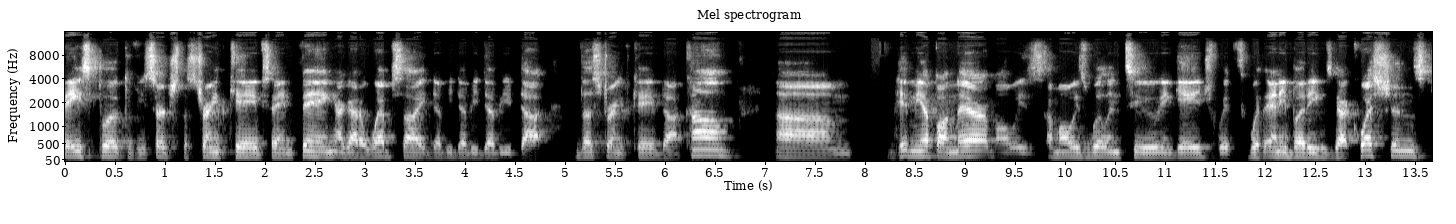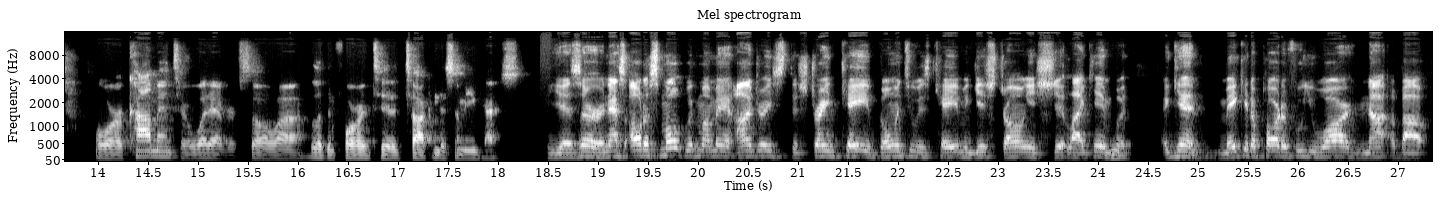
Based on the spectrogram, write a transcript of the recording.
Facebook. If you search The Strength Cave, same thing. I got a website, www.thestrengthcave.com. Um, hit me up on there. I'm always I'm always willing to engage with with anybody who's got questions or comments or whatever. So uh, looking forward to talking to some of you guys. Yes, sir. And that's all the smoke with my man Andres, the strength cave, Go into his cave and get strong and shit like him. But again, make it a part of who you are, not about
